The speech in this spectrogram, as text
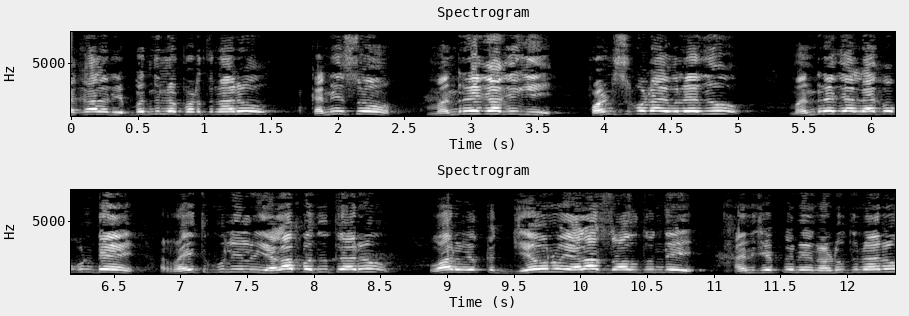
రకాల ఇబ్బందుల్లో పడుతున్నారు. కనీసం మన్రేగాకి ఫండ్స్ కూడా ఇవ్వలేదు. మన్రేగా లేకోకుంటే రైతు కూలీలు ఎలా బతుకుతారు? వారి యొక్క జీవనం ఎలా సాగుతుంది అని చెప్పి నేను అడుగుతున్నాను.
